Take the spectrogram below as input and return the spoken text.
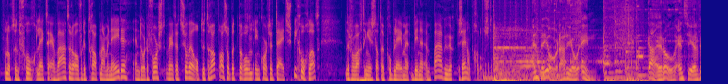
Vanochtend vroeg lekte er water over de trap naar beneden... en door de vorst werd het zowel op de trap als op het perron in korte tijd spiegelglad. De verwachting is dat de problemen binnen een paar uur zijn opgelost. NPO Radio 1. KRO NCRW.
